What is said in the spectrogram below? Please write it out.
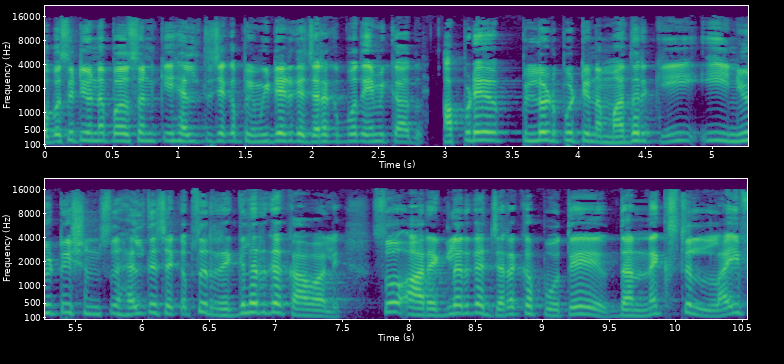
ఒబసిటీ ఉన్న పర్సన్కి హెల్త్ చెకప్ ఇమీడియట్గా జరగకపోతే ఏమి కాదు. అప్పుడే పిల్లోడు పుట్టిన మదర్కి ఈ న్యూట్రిషన్స్ హెల్త్ చెకప్స్ రెగ్యులర్గా కావాలి. సో ఆ రెగ్యులర్గా జరగకపోతే the next life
